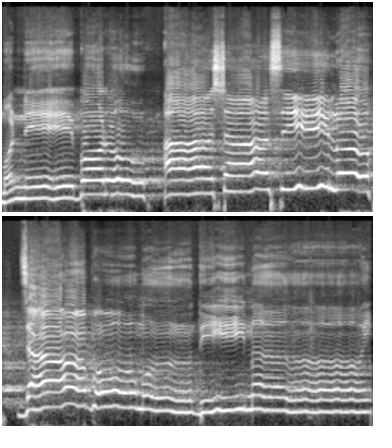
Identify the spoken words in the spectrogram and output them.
মনে বড় আশা ছিল, যাব মদিনায়।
